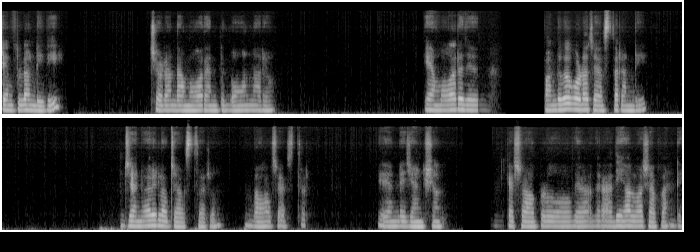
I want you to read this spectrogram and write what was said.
టెంపుల్ అండి ఇది. చూడండి అమ్మవారు ఎంత బాగున్నారు. ఈ అమ్మవారు పండుగ కూడా చేస్తారండి. జనవరిలో చేస్తారు. బాగా చేస్తారు. ఇదండి జంక్షన్. ఇంకా షాపులు అది హల్వా షాప్ అండి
